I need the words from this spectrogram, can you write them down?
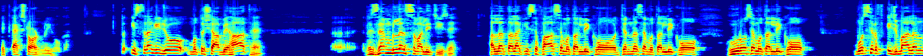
ایک ایکسٹرا ہوگا۔ تو اس طرح کی جو متشابہات ہیں ریزمبلنس والی چیزیں، اللہ تعالیٰ کی صفات سے متعلق ہوں، جنت سے متعلق ہوں، حوروں سے متعلق ہوں، وہ صرف اجمالن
